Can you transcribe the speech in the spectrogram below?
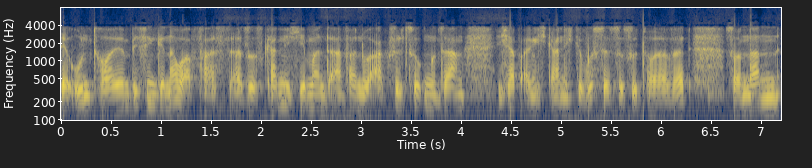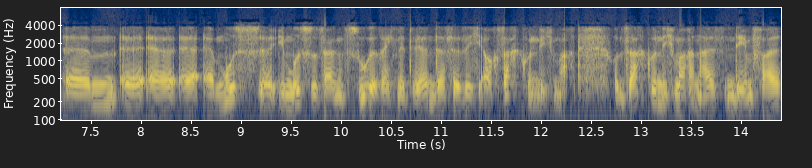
der Untreue ein bisschen genauer fasst. Also es kann nicht jemand einfach nur Achselzucken und sagen, ich habe eigentlich gar nicht gewusst, dass das so teuer wird, sondern ähm, äh, er, er, muss, äh, ihm muss sozusagen zugerechnet werden, dass er sich auch sachkundig macht. Und sachkundig machen heißt in dem Fall,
